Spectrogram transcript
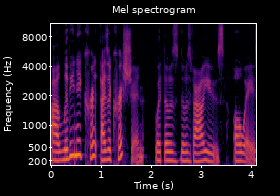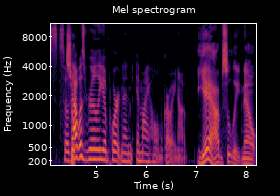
uh, living a, as a Christian with those those values always. So, So- that was really important in, in my home growing up. Yeah, absolutely. Now,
